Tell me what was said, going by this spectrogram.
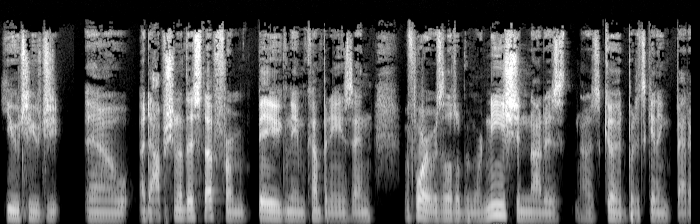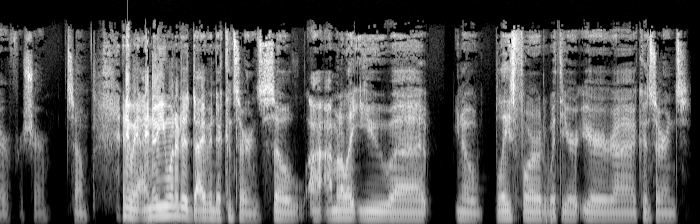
huge huge you know adoption of this stuff from big name companies and before it was a little bit more niche and not as not as good but it's getting better for sure so anyway i know you wanted to dive into concerns so i'm going to let you uh, you know blaze forward with your your uh, concerns.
